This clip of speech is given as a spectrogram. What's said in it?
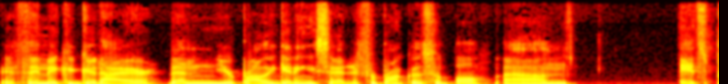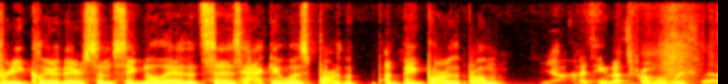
If they make a good hire, then you're probably getting excited for Broncos football. Um, it's pretty clear there's some signal there that says Hackett was part of the a big part of the problem yeah, I think that's probably fair.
